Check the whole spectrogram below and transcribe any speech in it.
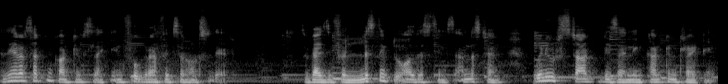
And there are certain contents like infographics are also there. So, guys, if you're listening to all these things, understand when you start designing content writing,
